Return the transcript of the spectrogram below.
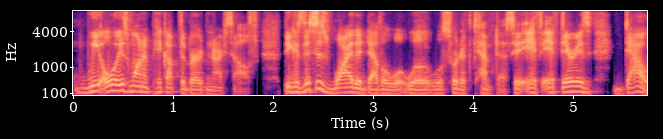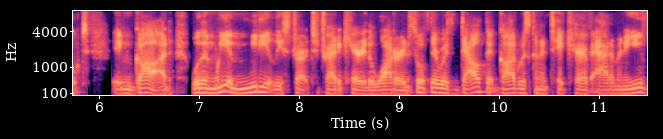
we always want to pick up the burden ourselves because this is why the devil will, will, will sort of tempt us. If if there is doubt in god well then we immediately start to try to carry the water. And so if there was doubt that god was going to take care of adam and eve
